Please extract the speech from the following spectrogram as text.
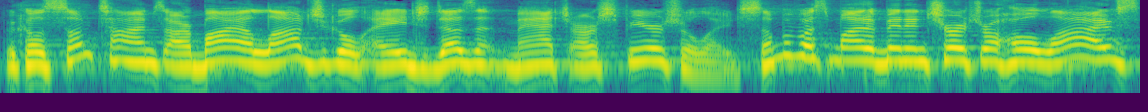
Because sometimes our biological age doesn't match our spiritual age. Some of us might have been in church our whole lives,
